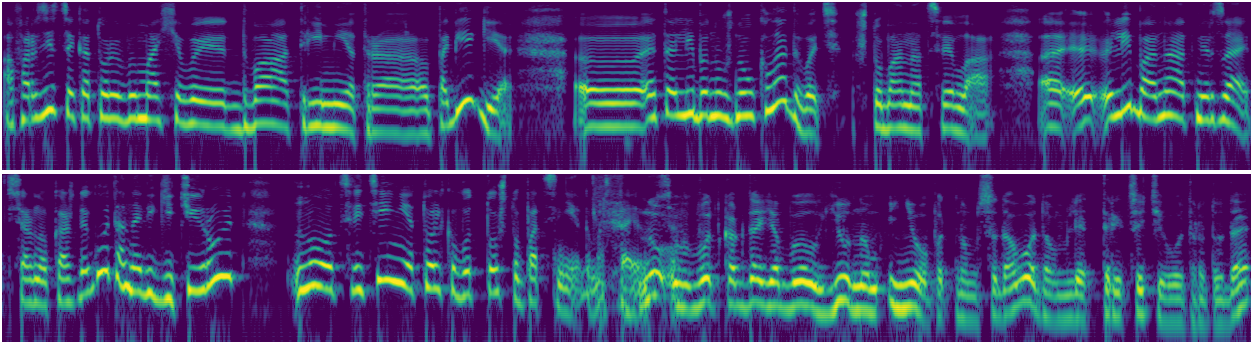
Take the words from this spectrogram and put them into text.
А форзиция, которая вымахивает 2-3 3 метра побеги, это либо нужно укладывать, чтобы она цвела, либо она отмерзает все равно каждый год, она вегетирует, но цветение только вот то, что под снегом остается. Ну, вот когда я был юным и неопытным садоводом, лет 30 от роду, да,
